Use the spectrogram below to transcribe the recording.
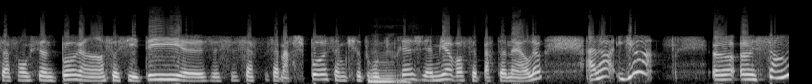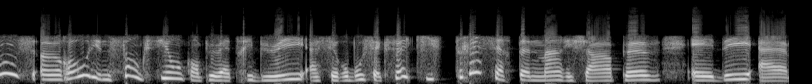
ça, fonctionne pas en société, euh, ça, ça, marche pas, ça me crée trop de mm. stress, j'aime mieux avoir ce partenaire-là. Alors, il y a un, un, sens, un rôle et une fonction qu'on peut attribuer à ces robots sexuels qui très certainement, Richard, peuvent aider à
